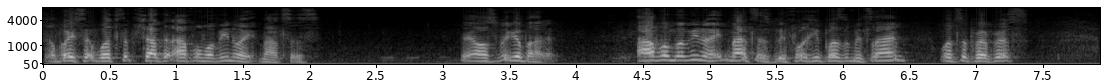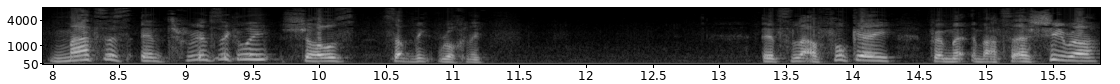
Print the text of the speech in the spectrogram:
Rabbi said, what's the pshat that Avram Avinu ate matzahs? They all speak about it. Avram Avinu ate matzahs before Chipos of Mitzrayim. What's the purpose? Matzahs intrinsically shows something ruchni. It's la'afuke from matzah shira,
